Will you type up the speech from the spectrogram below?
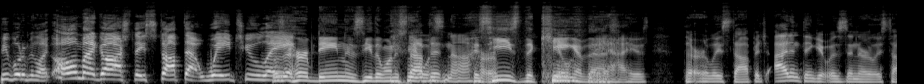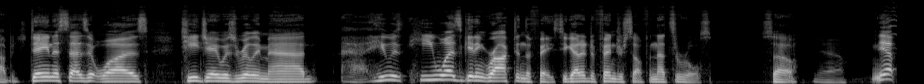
People would have been like, "Oh my gosh, they stopped that way too late." Was it Herb Dean? Is he the one who stopped it? was it? not Because he's the king of that. Yeah, he was the early stoppage. I didn't think it was an early stoppage. Dana says it was. TJ was really mad. Uh, he was he was getting rocked in the face. You got to defend yourself, and that's the rules. So, Yeah. yep.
